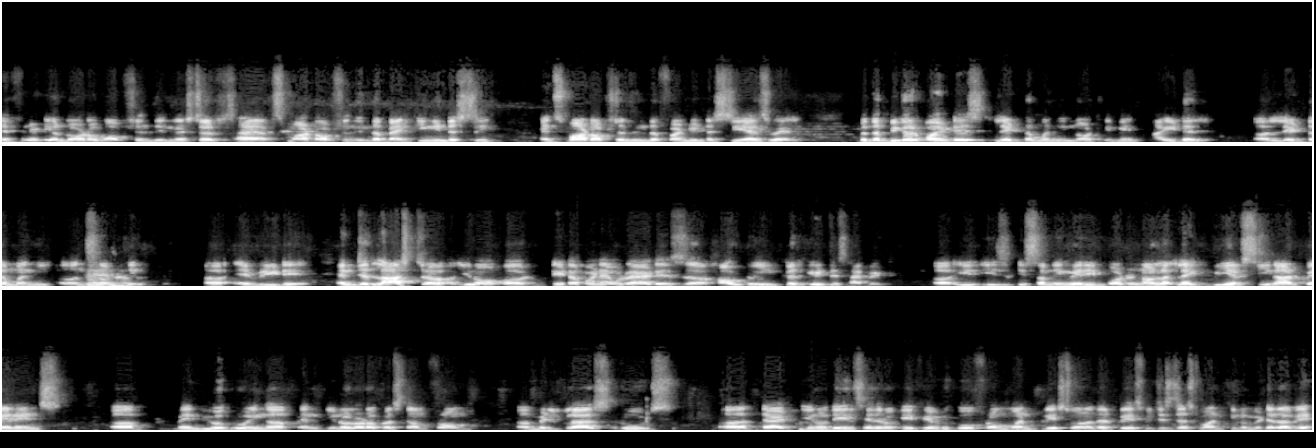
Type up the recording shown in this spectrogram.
definitely a lot of options investors have, smart options in the banking industry and smart options in the fund industry as well. But the bigger point is let the money not remain idle. Uh, let the money earn Fair something uh, every day. And the last, uh, you know, uh, data point I want to add is uh, how to inculcate this habit uh, is, is something very important. Now, like, like we have seen our parents when we were growing up, and you know, a lot of us come from middle class roots. that you know they'll say that okay, if you have to go from one place to another place, which is just one kilometer away,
